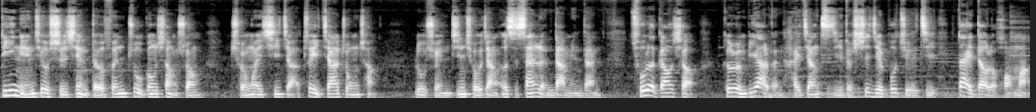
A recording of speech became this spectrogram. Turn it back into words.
第一年就实现得分、助攻上双，成为西甲最佳中场，入选金球奖二十三人大名单。除了高效，哥伦比亚人还将自己的世界波绝技带到了皇马，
